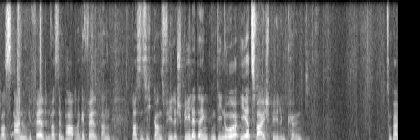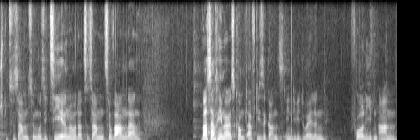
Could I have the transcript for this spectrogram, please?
was einem gefällt und was dem Partner gefällt, dann lassen sich ganz viele Spiele denken, die nur ihr zwei spielen könnt. Zum Beispiel zusammen zu musizieren oder zusammen zu wandern. Was auch immer, es kommt auf diese ganz individuellen Vorlieben an.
